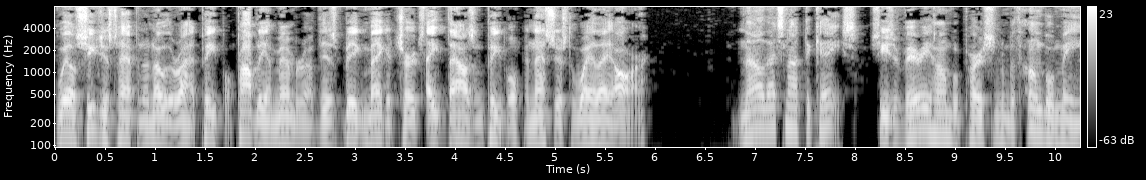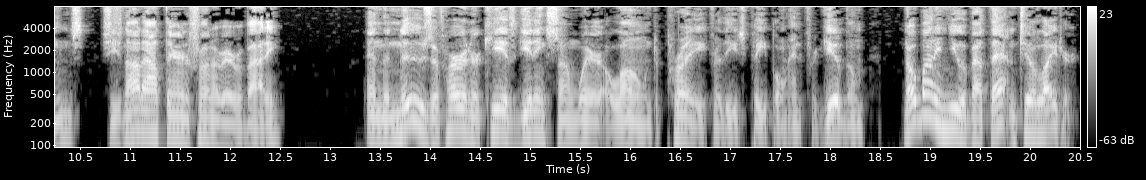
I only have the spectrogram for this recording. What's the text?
Well, she just happened to know the right people. Probably a member of this big mega church, 8,000 people, and that's just the way they are. No, that's not the case. She's a very humble person with humble means. She's not out there in front of everybody. And the news of her and her kids getting somewhere alone to pray for these people and forgive them, nobody knew about that until later.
